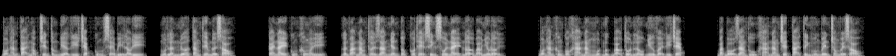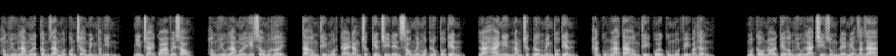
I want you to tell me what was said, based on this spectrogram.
bọn hắn tại ngọc trên tấm bia ghi chép cũng sẽ bị lao đi, một lần nữa tăng thêm đời sau. Cái này cũng không ngoài ý, gần vạn năm thời gian nhân tộc có thể sinh sôi nảy nở bao nhiêu đời. Bọn hắn không có khả năng một mực bảo tồn lâu như vậy ghi chép bác bỏ giang thủ khả năng chết tại tình huống bên trong về sau, hồng hữu la mới cầm ra một cuốn trở mình thoạt nhìn nhìn trải qua về sau, hồng hữu la mới hít sâu một hơi, ta hồng thị một cái đằng trước kiên trì đến sáu mươi 61 lúc tổ tiên, là hai nghìn năm trước đường mình tổ tiên, hắn cũng là ta hồng thị cuối cùng một vị bán thần. Một câu nói kia hồng hữu la chỉ dùng để miệng giảng ra,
